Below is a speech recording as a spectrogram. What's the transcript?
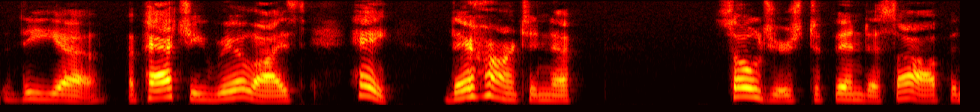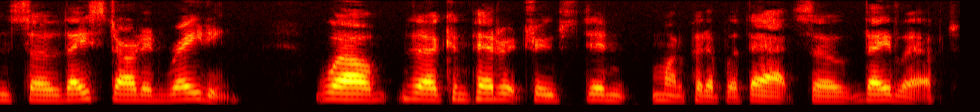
the uh, apache realized hey there aren't enough soldiers to fend us off and so they started raiding. Well the confederate troops didn't want to put up with that so they left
